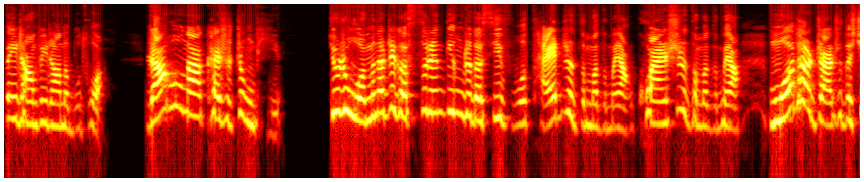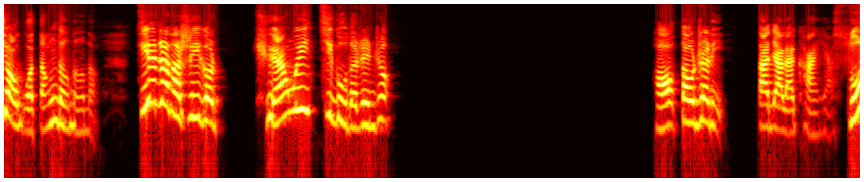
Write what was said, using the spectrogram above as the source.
非常非常的不错。然后呢，开始正题，就是我们的这个私人定制的西服材质怎么怎么样，款式怎么怎么样，模特展示的效果等等等等。接着呢是一个权威机构的认证。好，到这里大家来看一下，所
